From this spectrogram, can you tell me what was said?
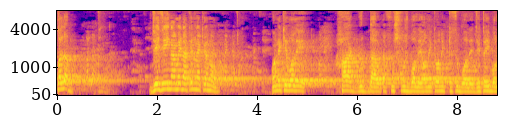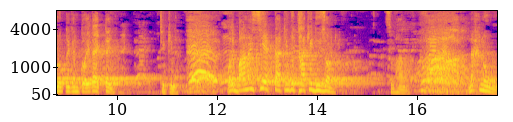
কলব। যে যেই নামে ডাকেন না কেন, অনেকে বলে হার্ট বুদ্ধা ওটা ফুসফুস বলে, অনেকে অনেক কিছু বলে, যেটাই বলুক না কেন তো এটা একটাই। ঠিক কিনা? বলে, বানাইছি একটা, কিন্তু থাকি দুইজন। সুহান নাহনু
